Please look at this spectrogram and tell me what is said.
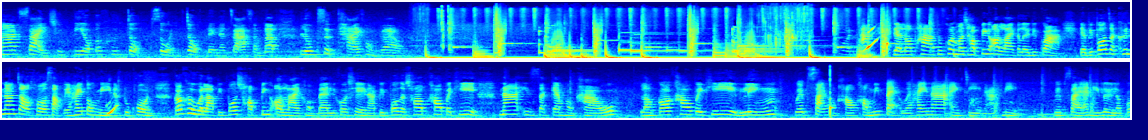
มากใส่ชุดเดียวก็คือจบสวยจบเลยนะจ๊ะสำหรับลุคสุดท้ายของเรา พาทุกคนมาช้อปปิ้งออนไลน์กันเลยดีกว่า เดี๋ยวปิโป้จะขึ้นหน้าจอโทรศัพท์ไว้ให้ตรงนี้นะทุกคน ก็คือเวลาปิโป้ช้อปปิ้งออนไลน์ของแบรนด์ลิโคเชนะปิโป้จะชอบเข้าไปที่หน้าอินสตาแกรมของเขาแล้วก็เข้าไปที่ลิงก์เว็บไซต์ของเขาเขามีแปะไว้ให้หน้า IG นะนี่เว็บไซต์อันนี้เลยแล้วก็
